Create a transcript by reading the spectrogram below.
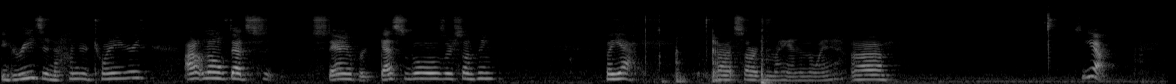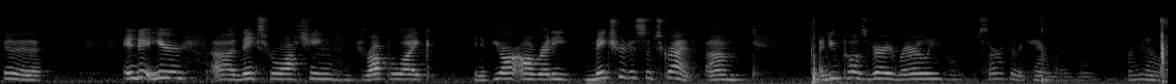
degrees and 120 degrees. I don't know if that's standing for decibels or something. But yeah, uh, sorry for my hand in the way. Uh, so yeah, gonna end it here. Uh, thanks for watching. Drop a like. And if you aren't already, make sure to subscribe. Um, I do post very rarely. sorry for the camera movement. I'm gonna like.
